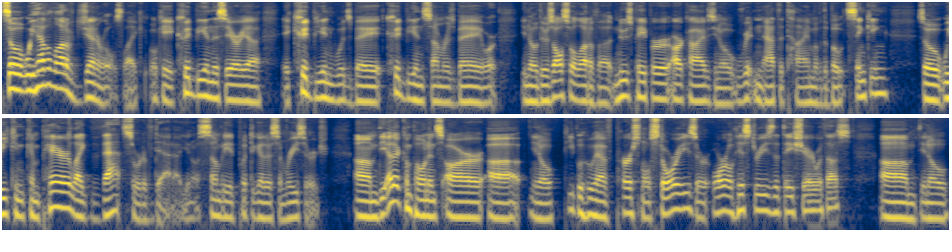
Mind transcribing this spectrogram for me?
So we have a lot of generals, like okay, it could be in this area, it could be in Woods Bay, it could be in Somers Bay, or you know, there's also a lot of uh, newspaper archives, you know, written at the time of the boat sinking. So we can compare like that sort of data. You know, somebody had put together some research. Um, the other components are, uh, you know, people who have personal stories or oral histories that they share with us. Um, you know,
